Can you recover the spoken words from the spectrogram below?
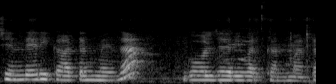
Chanderi cotton మీద గోల్డ్ జరీ వర్క్ అనమాట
